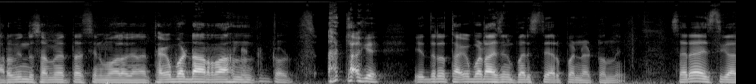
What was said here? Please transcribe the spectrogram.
అరవింద్ సమేత సినిమాలో కానీ తెగబడ్డారా అని అంటుంటాడు అట్లాగే ఇద్దరు తెగబడాల్సిన పరిస్థితి ఏర్పడినట్టుంది. సరే ఐసి గారు.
